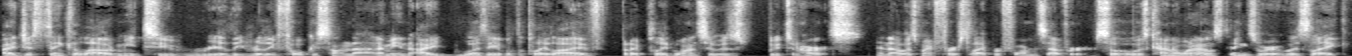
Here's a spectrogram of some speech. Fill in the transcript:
I just think allowed me to really, really focus on that. I mean, I was able to play live, but I played once. It was Boots and Hearts, and that was my first live performance ever. So it was kind of oh, one wow. of those things where it was like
